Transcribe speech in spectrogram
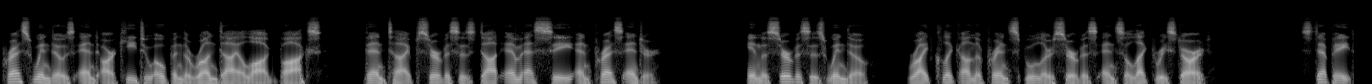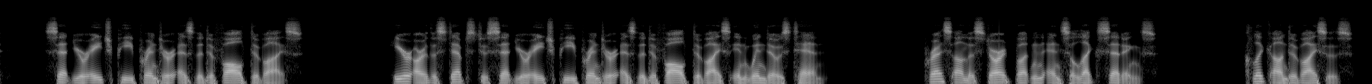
Press Windows and R key to open the Run dialog box, then type services.msc and press Enter. In the Services window, right-click on the print spooler service and select Restart. Step 8, set your HP printer as the default device. Here are the steps to set your HP printer as the default device in Windows 10. Press on the Start button and select Settings. Click on Devices.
